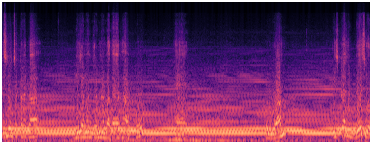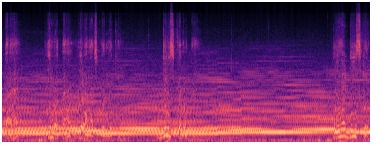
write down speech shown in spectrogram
स्वादिष्ट चक्र का बीजा मंत्र में बताया था आपको, है इसका जो बेस होता है, ये होता है ये वाला स्केल देखिए। डी स्केल होता है। ये है डी स्केल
